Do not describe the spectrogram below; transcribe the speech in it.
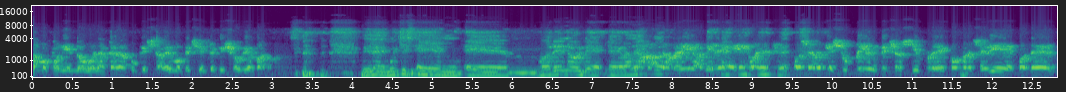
estamos poniendo buena cara porque sabemos que siempre que llovió paró. Miley, eh, eh, Moreno, le, le, agradezco. No, no me diga Miley. Vos sabés que es un pibe que yo siempre conversé bien con él.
